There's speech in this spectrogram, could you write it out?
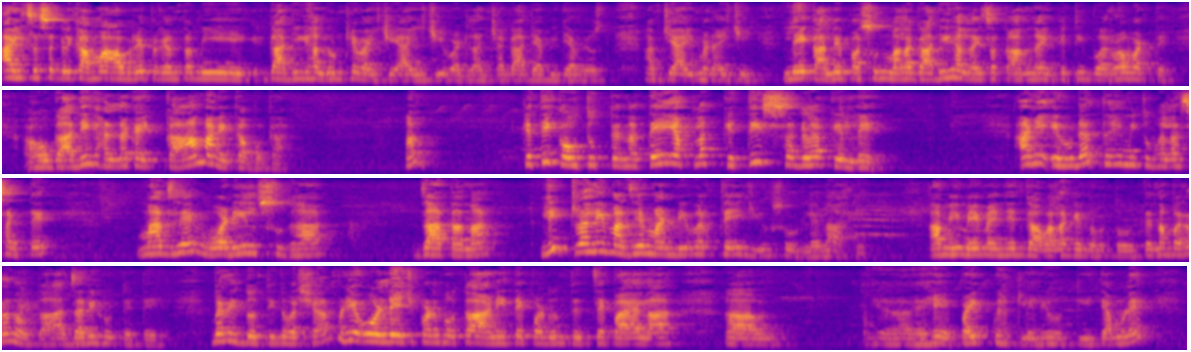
आईचं सगळी कामं आवरेपर्यंत मी गादी घालून ठेवायची आईची वडिलांच्या गाद्या बिद्या व्यवस्थित आमची आई म्हणायची लेक आलेपासून मला गादी घालायचं काम नाही किती बरं वाटते अहो गादी घालणं काही काम आहे का बघा? हां? किती कौतुक त्यांना ते आपलं किती सगळं केले आणि एवढ्यात नाही मी तुम्हाला सांगते माझे वडील सुद्धा जाताना लिटरली माझे मांडीवर ते जीव सोडलेला आहे. आम्ही मे महिन्यात गावाला गेलो होतो. त्यांना बरं नव्हतं. आजारी होते ते. बरी दोन तीन वर्ष. म्हणजे ओल्ड एज पण होतं आणि ते पडून त्यांचे पायाला हे पाईप घातलेली होती. त्यामुळे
